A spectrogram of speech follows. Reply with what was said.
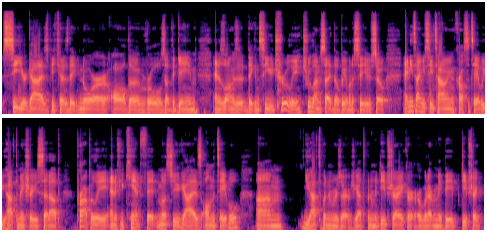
see your guys because they ignore all the rules of the game. And as long as they can see you truly true line of sight they'll be able to see you. So anytime you see towering across the table you have to make sure you set up properly. And if you can't fit most of you guys on the table um, you have to put in reserves. You have to put them in deep strike or, or whatever may be. Deep strike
